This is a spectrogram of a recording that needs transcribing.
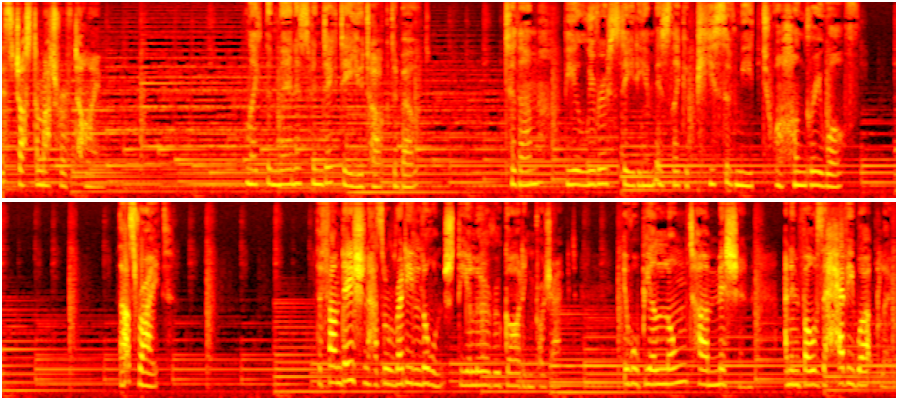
It's just a matter of time. Like the Manus Vindictae you talked about. To them, the Uluru Stadium is like a piece of meat to a hungry wolf. That's right. The Foundation has already launched the Uluru Guarding Project. It will be a long term mission and involves a heavy workload,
